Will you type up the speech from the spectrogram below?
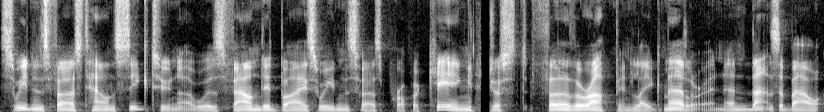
Sweden's first town, Sigtuna, was founded by Sweden's first proper king just further up in Lake Mälaren. And that's about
